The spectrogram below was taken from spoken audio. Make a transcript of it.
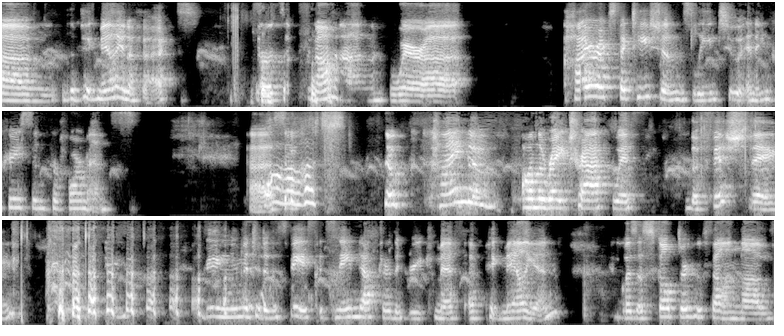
Um, the Pygmalion effect. So it's a phenomenon where uh, higher expectations lead to an increase in performance. Uh, What? so kind of on the right track with the fish thing being limited in the space. It's named after the Greek myth of Pygmalion, who was a sculptor who fell in love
